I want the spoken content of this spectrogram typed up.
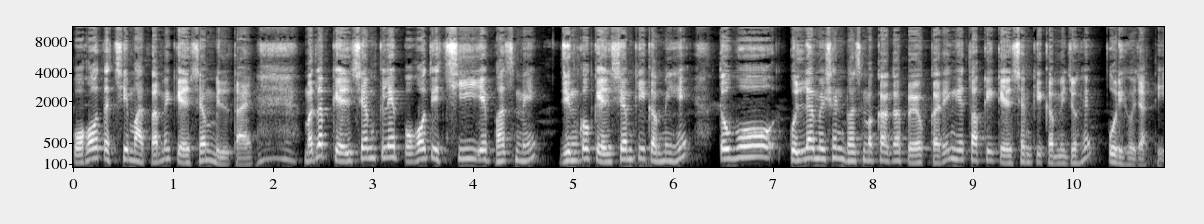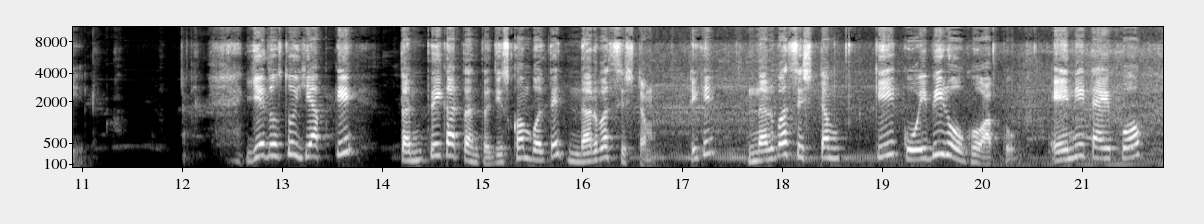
बहुत अच्छी मात्रा में कैल्शियम मिलता है। मतलब कैल्शियम के लिए बहुत अच्छी ये भस्म है, जिनको कैल्शियम की कमी है तो वो कुल्ला मिश्रण भस्म का अगर प्रयोग करेंगे तो आपकी कैल्शियम की कमी जो है पूरी हो जाती है। ये दोस्तों, ये आपके तंत्रिका तंत्र, जिसको हम बोलते हैं नर्वस सिस्टम। ठीक है, नर्वस सिस्टम के कोई भी रोग हो आपको any type of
